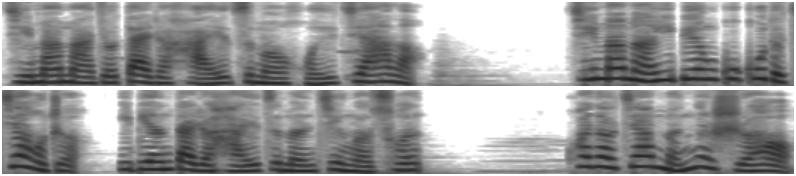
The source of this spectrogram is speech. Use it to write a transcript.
鸡妈妈就带着孩子们回家了。鸡妈妈一边咕咕地叫着，一边带着孩子们进了村。快到家门的时候，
